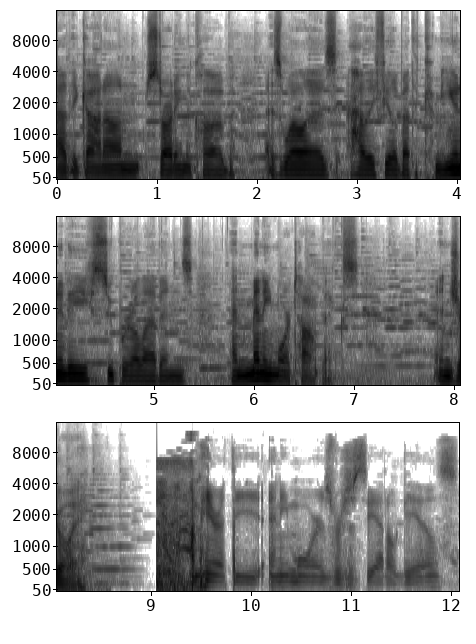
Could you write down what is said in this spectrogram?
how they got on starting the club, as well as how they feel about the community, Super 11s, and many more topics. Enjoy. I'm here at the Annie Moores versus Seattle Gaels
